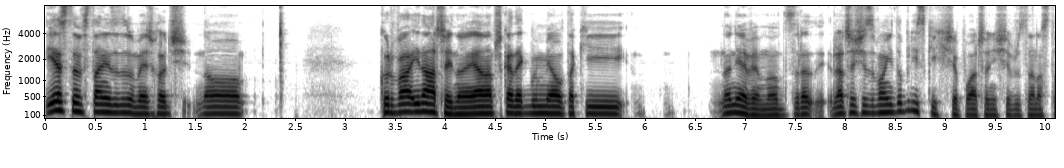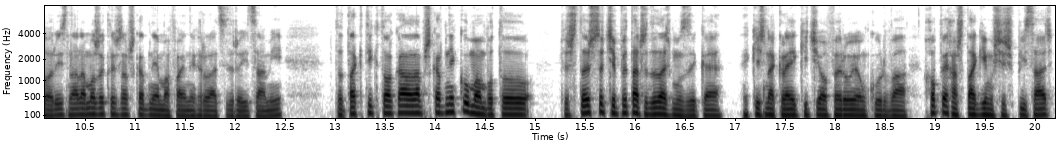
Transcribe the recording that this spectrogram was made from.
jestem w stanie zrozumieć, choć no... Kurwa inaczej, no ja na przykład jakbym miał taki... No nie wiem, no ra raczej się dzwoni do bliskich i się płacze niż się wrzuca na stories, no ale może ktoś na przykład nie ma fajnych relacji z rodzicami, to tak TikToka na przykład nie kumam, bo to... Przecież to jeszcze cię pyta, czy dodać muzykę, jakieś naklejki ci oferują, kurwa, hopie hashtagi musisz wpisać,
